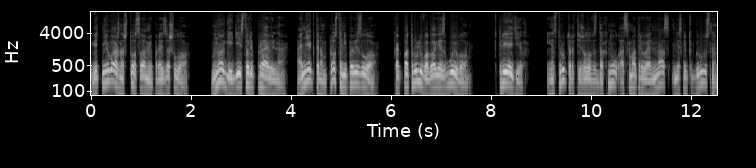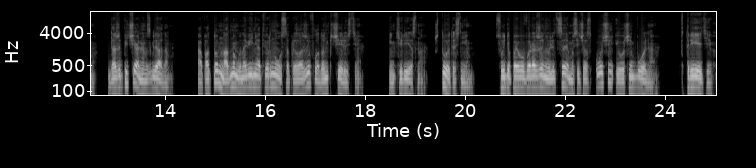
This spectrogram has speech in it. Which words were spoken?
Ведь не важно, что с вами произошло. Многие действовали правильно, а некоторым просто не повезло, как патрулю во главе с Буйволом. В-третьих, инструктор тяжело вздохнул, осматривая нас несколько грустным, даже печальным взглядом, а потом на одно мгновение отвернулся, приложив ладонь к челюсти. Интересно, что это с ним? Судя по его выражению лица, ему сейчас очень и очень больно. В-третьих,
